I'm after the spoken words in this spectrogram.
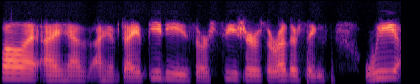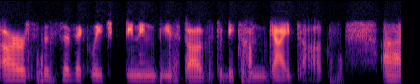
well, I, I have I have diabetes or seizures or other things. We are specifically training these dogs to become guide dogs, uh,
